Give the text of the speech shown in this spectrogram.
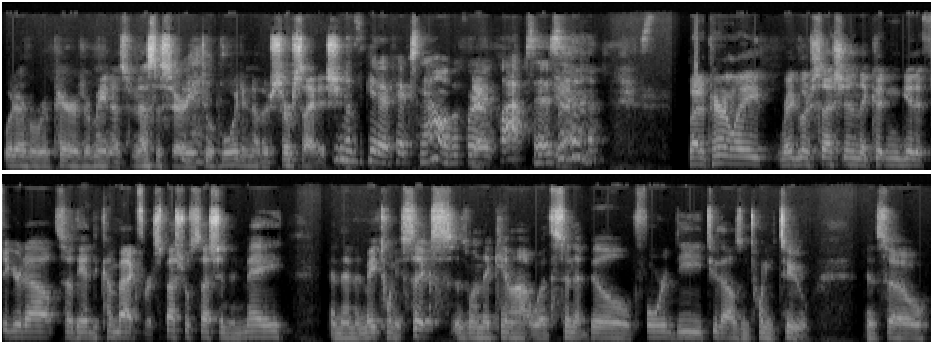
whatever repairs or maintenance are necessary to avoid another Surfside issue. Let's get it fixed now before Yeah. it collapses. Yeah. But apparently, regular session, they couldn't get it figured out, so they had to come back for a special session in May. And then in May 26 is when they came out with Senate Bill 4D 2022. And so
